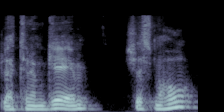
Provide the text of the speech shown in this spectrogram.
Platinum Games شو اسمه هو؟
